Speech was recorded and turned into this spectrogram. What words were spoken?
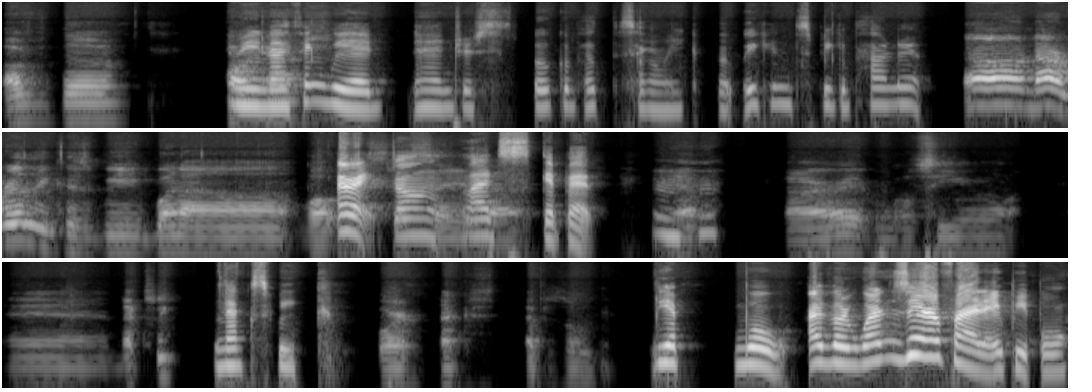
of the. I mean, I think we had, had just spoke about the second week, but we can speak about it. Uh, not really, because we went on. Well, All right, let's don't say let's skip it. Yep. Mhm. All right, we'll see you next week Next week. or next episode. Yep. Well, either Wednesday or Friday, people.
